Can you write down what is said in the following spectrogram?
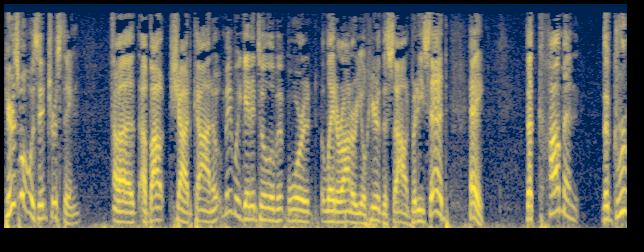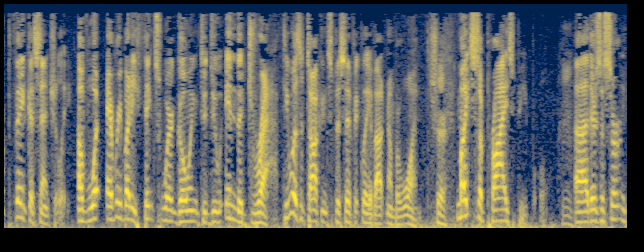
Here's what was interesting uh, about Shad Khan. Maybe we get into a little bit more later on, or you'll hear the sound. But he said, "Hey, the common." The group think essentially of what everybody thinks we're going to do in the draft. He wasn't talking specifically about number one Sure. might surprise people. Uh, there's a certain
